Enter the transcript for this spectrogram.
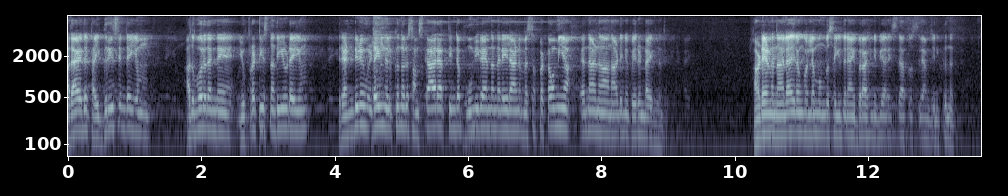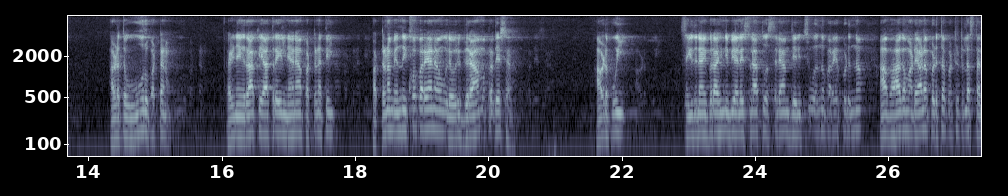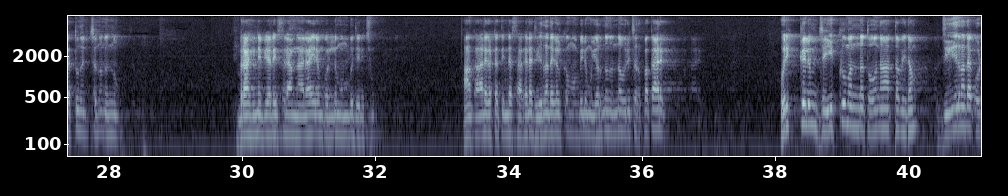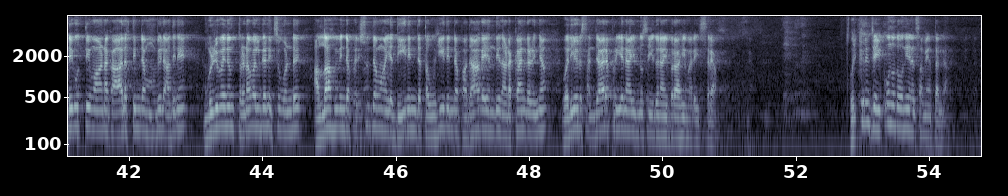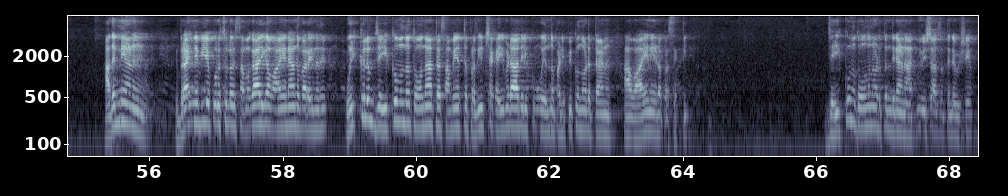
അതായത് ടൈഗ്രീസിന്റെയും അതുപോലെ തന്നെ യുഫ്രട്ടീസ് നദിയുടെയും രണ്ടിനും ഇടയിൽ നിൽക്കുന്ന ഒരു സംസ്കാരത്തിന്റെ ഭൂമിക എന്ന നിലയിലാണ് മെസ്സപ്പെട്ടോമിയ എന്നാണ് ആ നാടിന് പേരുണ്ടായിരുന്നത്. അവിടെയാണ് നാലായിരം കൊല്ലം മുമ്പ് സയ്യിദന ഇബ്രാഹിം നബി അലൈഹി സ്വലാത്തു ജനിക്കുന്നത്. അവിടുത്തെ ഊറ് പട്ടണം. കഴിഞ്ഞ ഇറാഖ് യാത്രയിൽ ഞാൻ ആ പട്ടണത്തിൽ പട്ടണം എന്ന് ഇപ്പോൾ പറയാനാവൂല ഒരു ഗ്രാമപ്രദേശമാണ്. അവിടെ പോയി സയ്യിദന ഇബ്രാഹിം നബി അലൈഹി സ്വലാത്തു വസ്സലാം ജനിച്ചു എന്ന് പറയപ്പെടുന്ന ആ ഭാഗം അടയാളപ്പെടുത്തപ്പെട്ടിട്ടുള്ള സ്ഥലത്ത് ചെന്ന് നിന്നു. ഇബ്രാഹിം നബി അലൈഹി സ്വലാം നാലായിരം കൊല്ലം മുമ്പ് ജനിച്ചു. ആ കാലഘട്ടത്തിന്റെ സകല ജീർണതകൾക്ക് മുമ്പിലും ഉയർന്നു നിന്ന ഒരു ചെറുപ്പക്കാരൻ. ഒരിക്കലും ജയിക്കുമെന്ന് തോന്നാത്ത വിധം ജീർണത കൊടികുത്തിവാണ കാലത്തിന്റെ മുമ്പിൽ അതിനെ മുഴുവനും തൃണവൽഗണിച്ചുകൊണ്ട് അള്ളാഹുവിന്റെ പരിശുദ്ധമായ ദീനിന്റെ തൗഹീദിന്റെ പതാക എന്തി നടക്കാൻ കഴിഞ്ഞ വലിയൊരു സഞ്ചാരപ്രിയനായിരുന്നു സയ്യിദുന ഇബ്രാഹിം അലൈഹി സ്വലാം. ഒരിക്കലും ജയിക്കുമെന്ന് തോന്നിയ സമയത്തല്ല. അതന്നെയാണ് ഇബ്രാഹിം നബിയെ കുറിച്ചുള്ള ഒരു സമകാലിക വായന എന്ന് പറയുന്നത് ഒരിക്കലും ജയിക്കുമെന്ന് തോന്നാത്ത സമയത്ത് പ്രതീക്ഷ കൈവിടാതിരിക്കൂ എന്ന് പഠിപ്പിക്കുന്നിടത്താണ് ആ വായനയുടെ പ്രസക്തി. ജയിക്കുമെന്ന് തോന്നുന്നിടത്ത് എന്തിനാണ് ആത്മവിശ്വാസത്തിന്റെ വിഷയം?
